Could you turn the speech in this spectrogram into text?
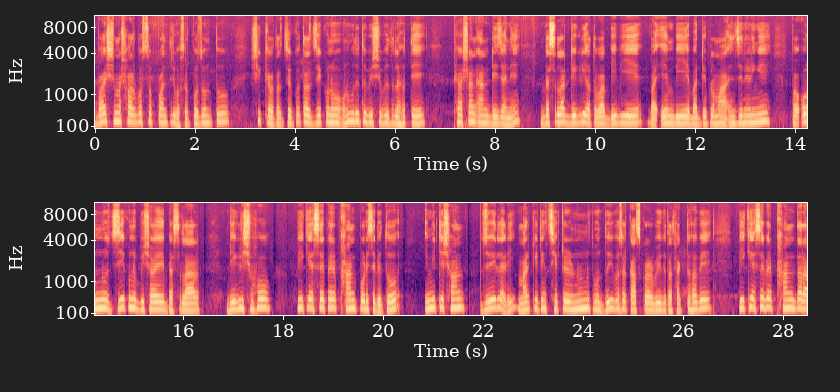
বয়সসীমা সর্বোচ্চ পঁয়ত্রিশ বছর পর্যন্ত শিক্ষকতার যোগ্যতা যে কোনো অনুমোদিত বিশ্ববিদ্যালয় হতে ফ্যাশন অ্যান্ড ডিজাইনে ব্যাচেলার ডিগ্রি অথবা বিবিএ বা এম বা ডিপ্লোমা ইঞ্জিনিয়ারিংয়ে বা অন্য যে কোনো বিষয়ে ব্যাচেলার ডিগ্রি সহ পিকেএসএফের ফান্ড পরিচালিত ইমিটেশন জুয়েলারি মার্কেটিং সেক্টরে ন্যূনতম দুই বছর কাজ করার অভিজ্ঞতা থাকতে হবে। পিকেএসএফের ফান্ড দ্বারা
